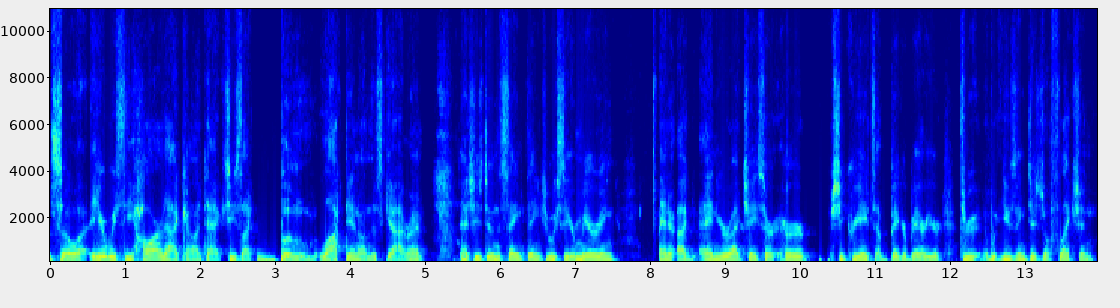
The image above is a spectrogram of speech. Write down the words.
so uh, here we see hard eye contact. She's like, boom, locked in on this guy, right? And she's doing the same thing. We see her mirroring. And, uh, and you're right, Chase. Her, her she creates a bigger barrier through using digital flexion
